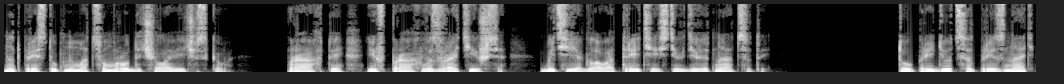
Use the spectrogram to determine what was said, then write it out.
над преступным отцом рода человеческого – прах ты, и в прах возвратишься» Бытие, глава 3, стих 19, то придется признать,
